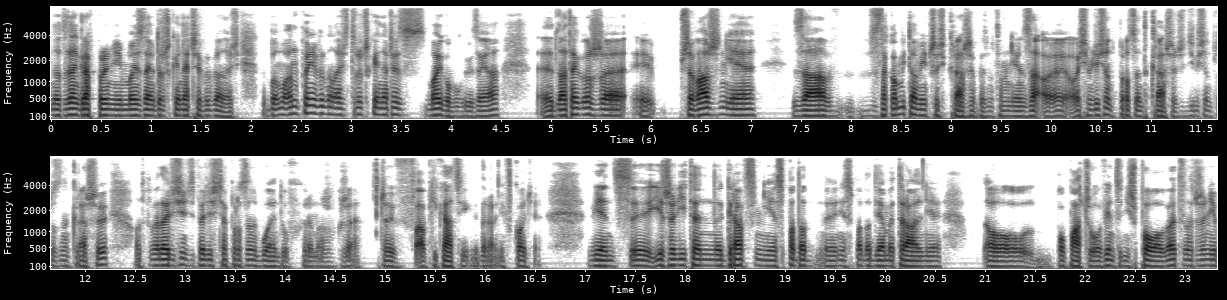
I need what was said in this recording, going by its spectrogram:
no to ten graf powinien moim zdaniem troszkę inaczej wyglądać. Bo on powinien wyglądać troszeczkę inaczej z mojego punktu widzenia, e, dlatego że e, przeważnie za znakomitą większość crashy, powiedzmy tam, nie wiem, za e, 80% crashy czy 90% crashy odpowiada 10-20% błędów, które masz w grze, czy w aplikacji generalnie, w kodzie. Więc y, jeżeli ten graf nie spada, y, nie spada diametralnie o, po patchu o więcej niż połowę, to znaczy, że nie,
